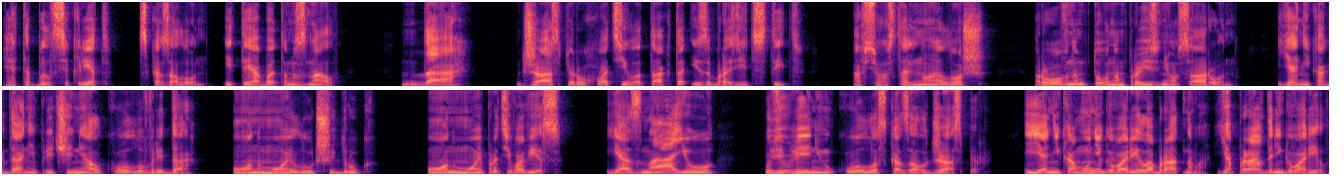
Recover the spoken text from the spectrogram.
«Это был секрет», — сказал он, — «и ты об этом знал». «Да». Джасперу хватило так-то изобразить стыд. «А все остальное ложь», — ровным тоном произнес Аарон. «Я никогда не причинял Колу вреда. Он мой лучший друг. Он мой противовес». «Я знаю», — к удивлению Колла сказал Джаспер. «И я никому не говорил обратного. Я правда не говорил.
